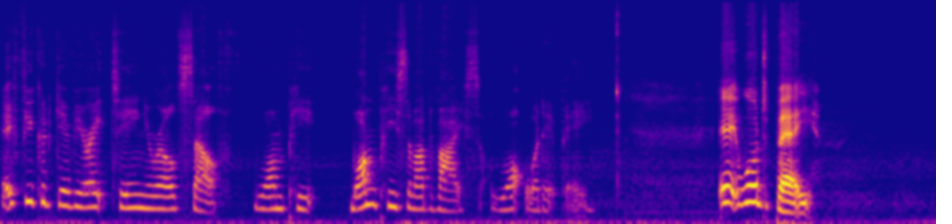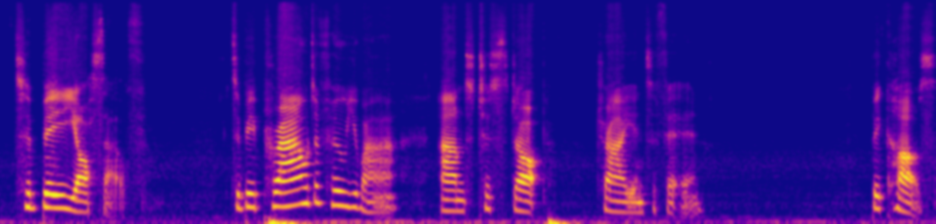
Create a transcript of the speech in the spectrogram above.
if you could give your 18 year old self one pe- one piece of advice what would it be? It would be to be yourself, to be proud of who you are, and to stop trying to fit in. Because,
